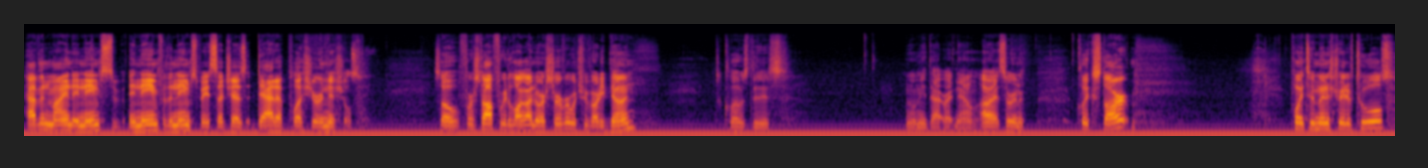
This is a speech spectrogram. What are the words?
have in mind a name, a name for the namespace such as data plus your initials. So first off, we're going to log on to our server, which we've already done. Let's close this. We don't need that right now. Alright, so we're going to click Start. Point to Administrative Tools.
